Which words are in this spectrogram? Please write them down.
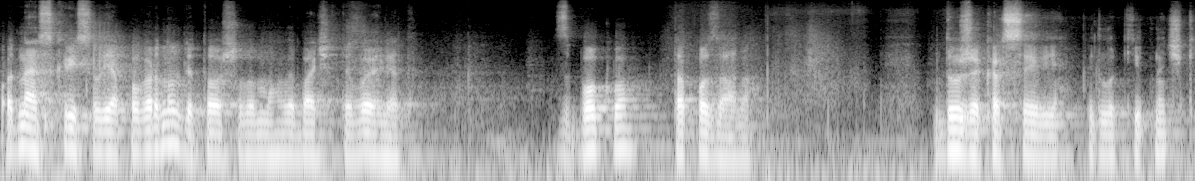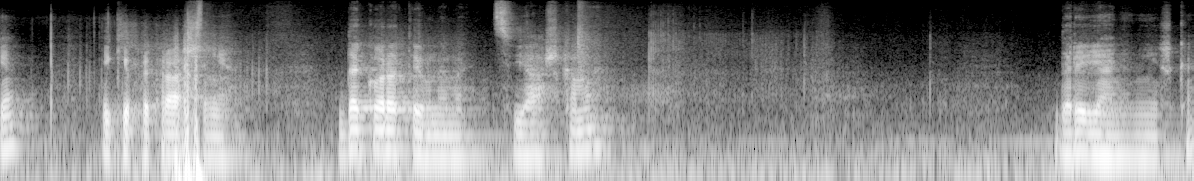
Одне з крісел я повернув для того, щоб ви могли бачити вигляд збоку та позаду. Дуже красиві підлокітнички, які прикрашені декоративними цвяшками. Дерев'яні ніжки.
